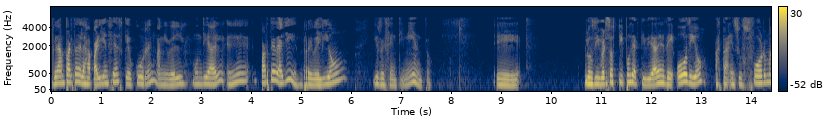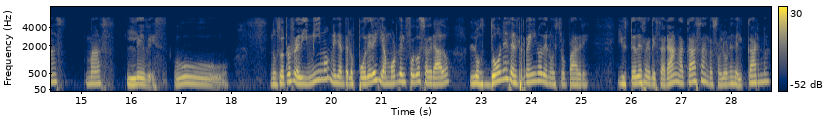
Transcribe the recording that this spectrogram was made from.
Gran parte de las apariencias que ocurren a nivel mundial es parte de allí, rebelión y resentimiento. Eh, los diversos tipos de actividades de odio, hasta en sus formas más leves. Uh. Nosotros redimimos mediante los poderes y amor del fuego sagrado los dones del reino de nuestro Padre. Y ustedes regresarán a casa en los salones del karma,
